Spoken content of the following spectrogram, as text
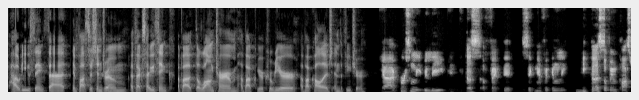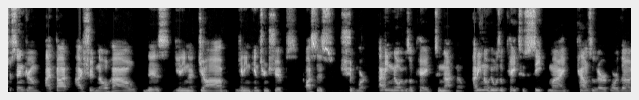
how do you think that imposter syndrome affects how you think about the long term, about your career, about college, and the future? Yeah, I personally believe it does affect it significantly. Because of imposter syndrome, I thought I should know how this getting a job, getting internships process should work. I didn't know it was okay to not know. I didn't know it was okay to seek my counselor or the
